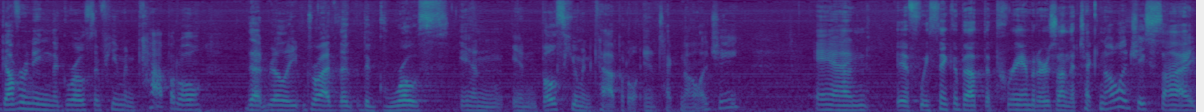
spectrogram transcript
governing the growth of human capital that really drive the, the growth in, in both human capital and technology. And if we think about the parameters on the technology side,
